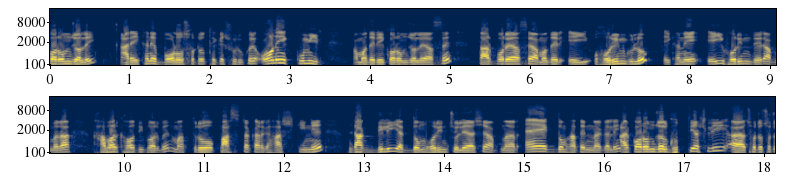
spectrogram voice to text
করমজলেই। আর এখানে বড় ছোট থেকে শুরু করে অনেক কুমির আমাদের এই করম জলে আছে। তারপরে আছে আমাদের এই হরিণগুলো। এখানে এই হরিণদের আপনারা খাবার খাওয়াতে পারবেন। মাত্র পাঁচ টাকার ঘাস কিনে ডাক দিলেই একদম হরিণ চলে আসে আপনার একদম হাতের নাগালে। আর করম জল ঘুরতে আসলেই ছোট ছোট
